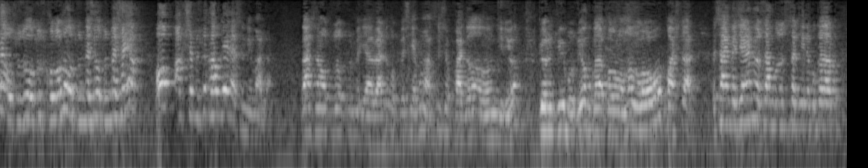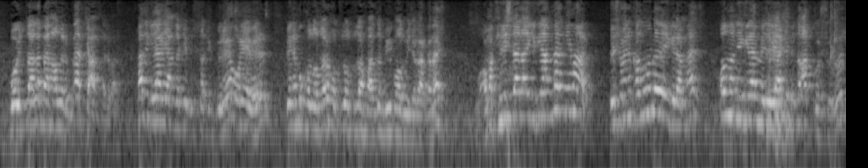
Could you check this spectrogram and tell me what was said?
de 30'a 30 kolonu 35'e 35'e yap. Hop akşamüstü kavga edersin mimarla. Ben sana 30'a 30 yer verdim 35'e yapamazsın işte faydalı alanım gidiyor. Görüntüyü bozuyor bu kadar kolon olmaz hop başlar. E sen beceremiyorsan bunun statiğini bu kadar boyutlarla ben alırım. Ver kağıtları var. Hadi gider yandaki bir statik büroya oraya verir. Benim bu kolonlarım 30-30'dan fazla büyük olmayacak arkadaş. Ama kirişlerle ilgilenmez mimar. Döşemenin kalınlığıyla da ilgilenmez. Onların ilgilenmediği yerde biz de at koştururuz.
